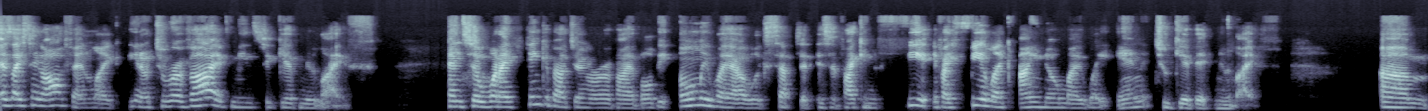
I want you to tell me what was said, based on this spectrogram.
as I say often like you know to revive means to give new life. And so when I think about doing a revival, the only way I will accept it is if I can feel if I feel like I know my way in to give it new life. Um,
